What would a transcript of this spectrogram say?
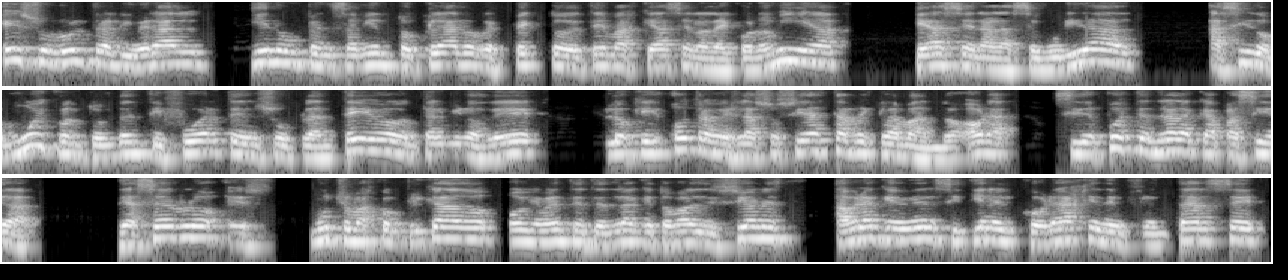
Es un ultraliberal, tiene un pensamiento claro respecto de temas que hacen a la economía, que hacen a la seguridad, ha sido muy contundente y fuerte en su planteo en términos de lo que otra vez la sociedad está reclamando. Ahora, si después tendrá la capacidad de hacerlo, es mucho más complicado, obviamente tendrá que tomar decisiones, habrá que ver si tiene el coraje de enfrentarse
